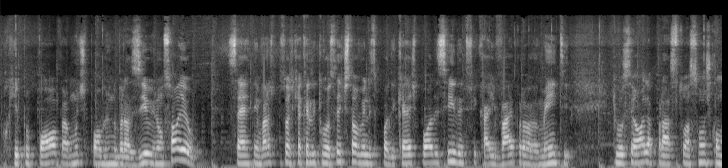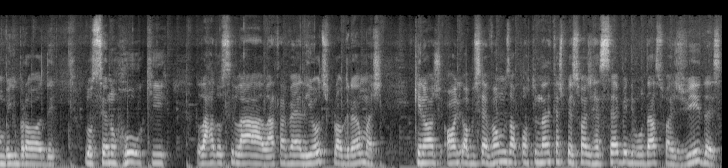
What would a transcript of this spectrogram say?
porque pro pobre, para muitos pobres no Brasil, e não só eu, certo? Tem várias pessoas que acreditam que vocês que estão vendo esse podcast podem se identificar e vai provavelmente que você olha para situações como Big Brother, Luciano Huck, Lar do Cilar, Lata Velha e outros programas que nós observamos a oportunidade que as pessoas recebem de mudar suas vidas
